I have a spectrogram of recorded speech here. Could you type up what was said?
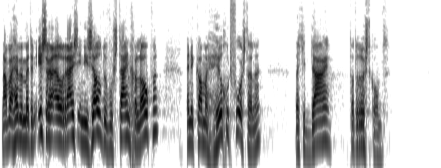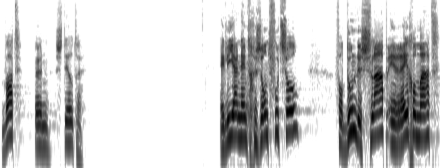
Nou, we hebben met een Israël-reis in diezelfde woestijn gelopen. En ik kan me heel goed voorstellen dat je daar tot rust komt. Wat een stilte. Elia neemt gezond voedsel, voldoende slaap in regelmaat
